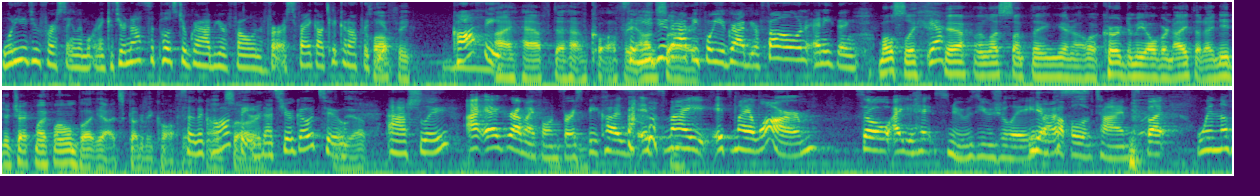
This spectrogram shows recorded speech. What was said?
What do you do first thing in the morning? Because you're not supposed to grab your phone first. Frank, I'll kick it off with Coffee. you. Coffee. Coffee. I have to have coffee. so you I'm do sorry. that before you grab your phone, anything. Mostly, Yeah. Yeah. Unless something you know occurred to me overnight that I need to check my phone, but yeah, it's got to be coffee. So the coffee, that's your go-to. Yep. Ashley, I, I grab my phone first because it's my it's my alarm. So I hit snooze usually Yes. a couple of times, but when the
